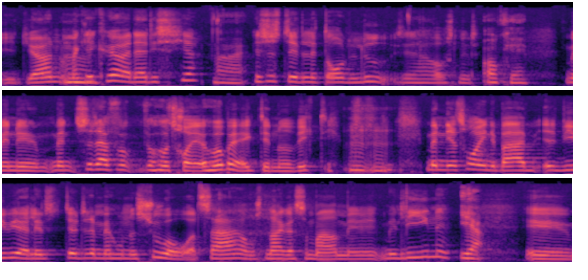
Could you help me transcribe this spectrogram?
i et hjørne, mm. og man kan ikke høre, hvad det er, de siger. Nej. Jeg synes, det er lidt dårlig lyd i det her afsnit. Okay. Men, øh, men så derfor tror jeg, jeg håber jeg ikke, det er noget vigtigt. Mm-hmm. men jeg tror egentlig bare, at Vivi er lidt, det er det der med, at hun er sur over, at Sara, hun snakker så meget med, med Line. Ja. Øh,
